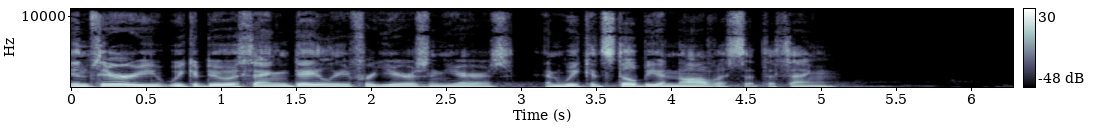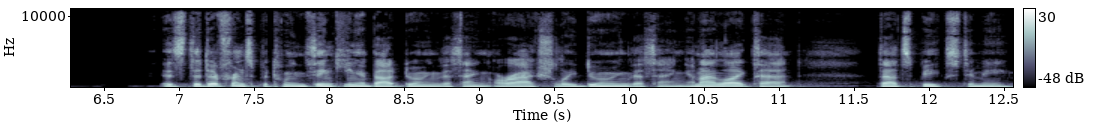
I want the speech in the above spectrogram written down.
In theory, we could do a thing daily for years and years, and we could still be a novice at the thing. It's the difference between thinking about doing the thing or actually doing the thing, and I like that. That speaks to me.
